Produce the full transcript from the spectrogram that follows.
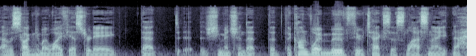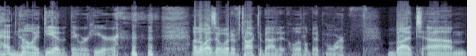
I was talking to my wife yesterday that uh, she mentioned that the, the convoy moved through Texas last night. I had no idea that they were here. Otherwise, I would have talked about it a little bit more. But um,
